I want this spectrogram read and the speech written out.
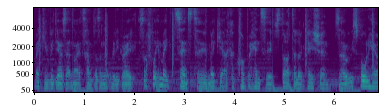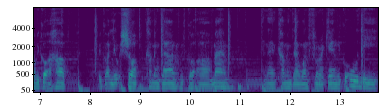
making videos at night time doesn't look really great. So I thought it made sense to make it like a comprehensive starter location. So we spawn here, we've got a hub, we've got a little shop coming down, we've got our MAM, and then coming down one floor again, we've got all the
